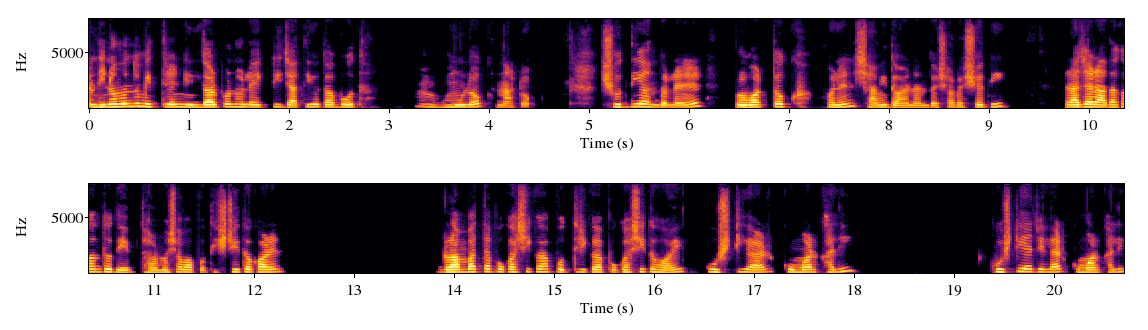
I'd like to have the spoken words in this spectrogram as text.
দীনবন্ধু মিত্রের নীলদর্পণ হলো একটি জাতীয়তাবোধ মূলক নাটক। শুদ্ধি আন্দোলনের প্রবর্তক হলেন স্বামী দয়ানন্দ সরস্বতী। রাজা রাধাকান্ত দেব ধর্মসভা প্রতিষ্ঠিত করেন। গ্রামবার্তা প্রকাশিকা পত্রিকা প্রকাশিত হয় কুষ্টিয়ার কুমারখালী, কুষ্টিয়া জেলার কুমারখালী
